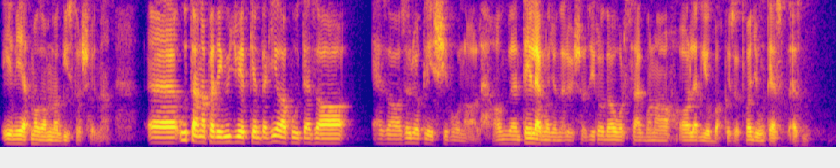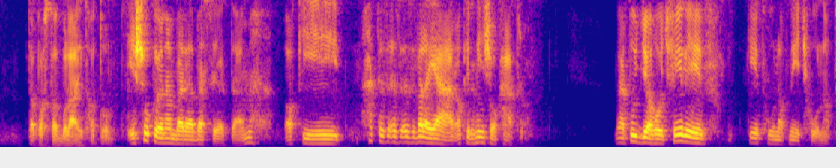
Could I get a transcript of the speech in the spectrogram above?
Én ilyet magamnak biztos, hogy nem. Utána pedig ügyvédként kialakult ez a, ez az öröklési vonal, amiben tényleg nagyon erős az iroda országban a, a legjobbak között vagyunk, ezt, ezt tapasztalatból állíthatom. És sok olyan emberrel beszéltem, aki, hát ez, ez, ez vele jár, akinek nincs sok hátra. Mert tudja, hogy fél év, két hónap, négy hónap,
